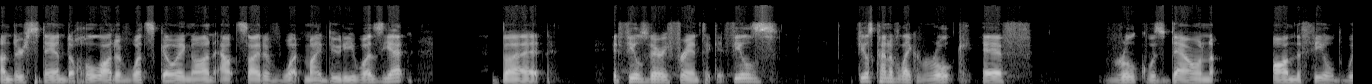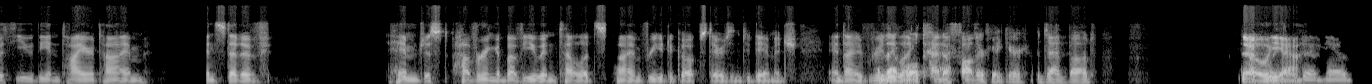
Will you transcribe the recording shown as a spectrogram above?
understand a whole lot of what's going on outside of what my duty was yet, but it feels very frantic. It feels it feels kind of like Rhulk if Rhulk was down on the field with you the entire time instead of him just hovering above you until it's time for you to go upstairs and do damage. And I really and that like Walt had a father figure, a dad bod. Definitely yeah. no dead bod.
